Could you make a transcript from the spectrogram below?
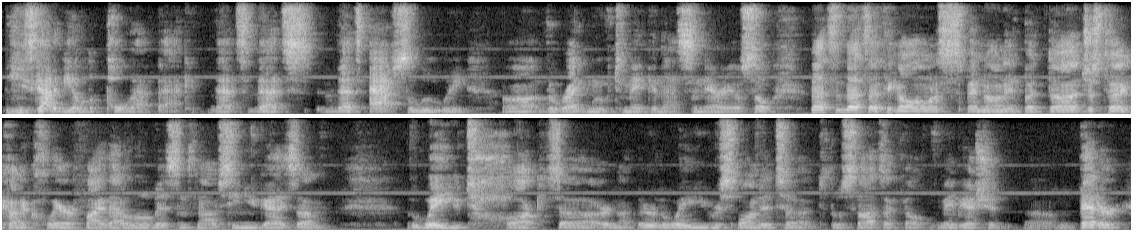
he's got to be able to pull that back. That's that's that's absolutely uh, the right move to make in that scenario. So that's that's I think all I want to spend on it. But uh, just to kind of clarify that a little bit, since now I've seen you guys um, the way you talked uh, or not or the way you responded to, to those thoughts, I felt maybe I should uh, better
